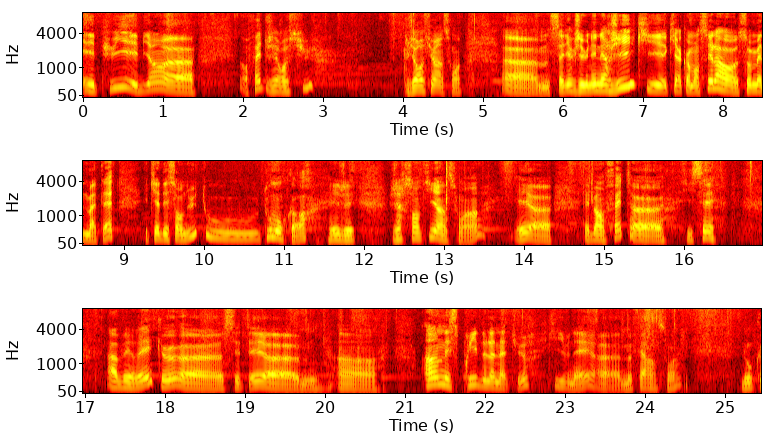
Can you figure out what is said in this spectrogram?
Et puis eh bien euh, en fait j'ai reçu j'ai reçu un soin. Euh, c'est-à-dire que j'ai une énergie qui, qui, a commencé là au sommet de ma tête et qui a descendu tout, tout mon corps. Et j'ai ressenti un soin. Et, et ben en fait, il s'est avéré que euh, c'était euh, un, esprit de la nature qui venait euh, me faire un soin. Donc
